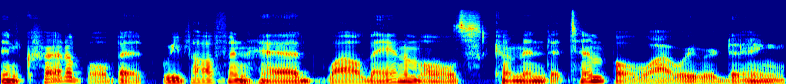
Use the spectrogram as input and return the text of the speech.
incredible, but we've often had wild animals come into temple while we were doing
